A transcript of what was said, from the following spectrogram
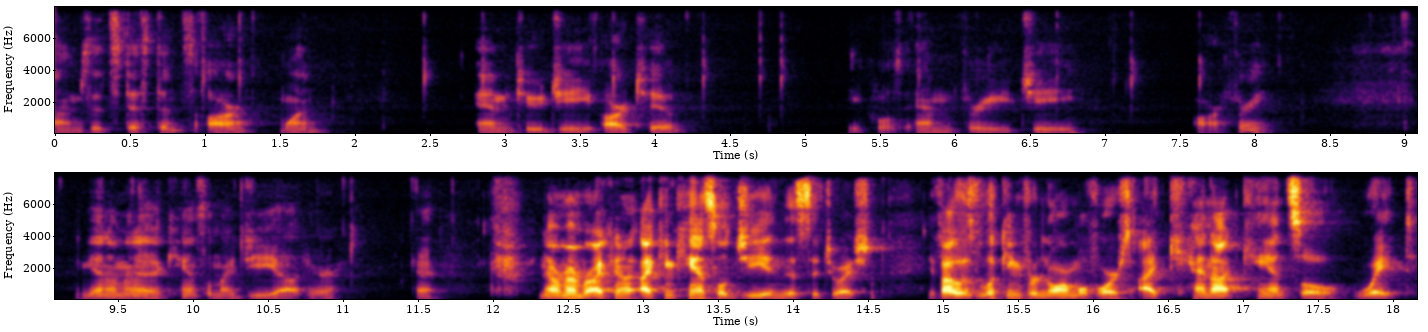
times its distance, r1, m2g, r2, equals m3g, r3. Again, I'm going to cancel my g out here. Okay. Now remember, I can, I can cancel g in this situation. If I was looking for normal force, I cannot cancel weight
